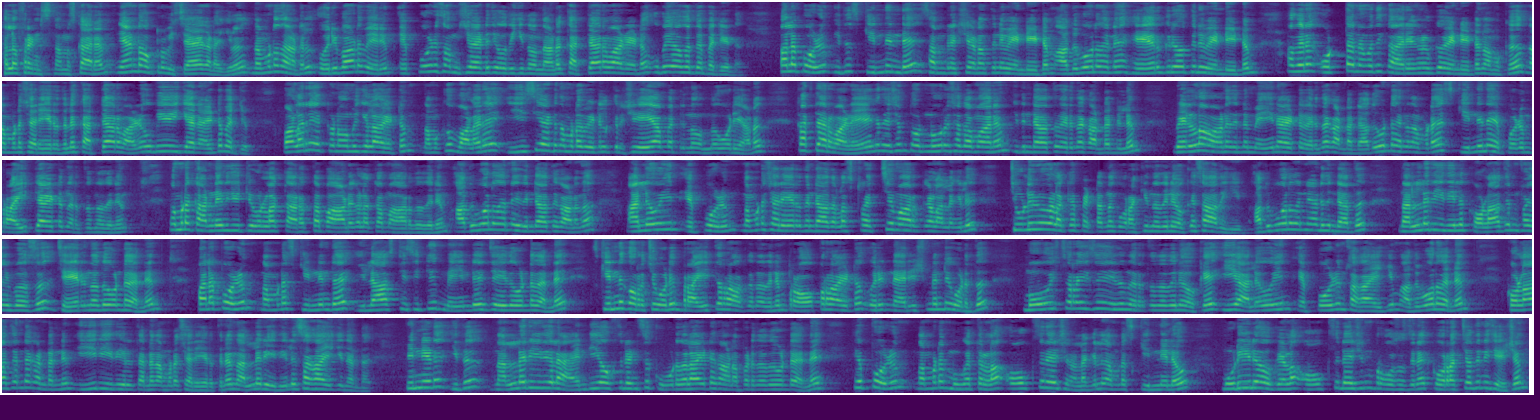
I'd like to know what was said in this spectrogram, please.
Hello friends നമസ്കാരം. ഞാൻ doctor വിശായ Kadakkal നമ്മുടെ നാട്ടിൽ ഒരുപാട് പേരും എപ്പോഴും സംശയമായിട്ട് ചോദിക്കുന്ന ഒന്നാണ് കറ്റാർ വാഴയുടെ ഉപയോഗത്തെ പറ്റിയിട്ട്. പലപ്പോഴും ഇത് സ്കിന്നിന്റെ സംരക്ഷണത്തിന് വേണ്ടിയിട്ടും അതുപോലെ തന്നെ ഹെയർ ഗ്രോത്തിന് വേണ്ടിയിട്ടും അങ്ങനെ ഒട്ടനവധി കാര്യങ്ങൾക്ക് വേണ്ടിയിട്ട് നമുക്ക് നമ്മുടെ ശരീരത്തിൽ കറ്റാർ വാഴ ഉപയോഗിക്കാനായിട്ട് പറ്റും. വളരെ എക്കണോമിക്കലായിട്ടും നമുക്ക് വളരെ ഈസി ആയിട്ട് നമ്മുടെ വീട്ടിൽ കൃഷി ചെയ്യാൻ പറ്റുന്ന ഒന്നുകൂടിയാണ് കറ്റാർ വാഴ. ഏകദേശം തൊണ്ണൂറ് ശതമാനം ഇതിന്റെ അകത്ത് വരുന്ന കണ്ടന്റിലും വെള്ളമാണ് ഇതിന്റെ മെയിൻ ആയിട്ട് വരുന്ന കണ്ടന്റ് അതുകൊണ്ട് തന്നെ നമ്മുടെ സ്കിന്നിനെ എപ്പോഴും ബ്രൈറ്റ് ആയിട്ട് നിർത്തുന്നതിനും നമ്മുടെ കണ്ണിന് ചുറ്റുമുള്ള കറുത്ത പാടുകളൊക്കെ മാറുന്നതിനും അതുപോലെ തന്നെ ഇതിന്റെ അകത്ത് കാണുന്ന അലോയിൻ എപ്പോഴും നമ്മുടെ ശരീരത്തിന്റെ അകത്തുള്ള സ്ട്രെച്ച് മാർക്കുകൾ അല്ലെങ്കിൽ ചുളിവുകളൊക്കെ പെട്ടെന്ന് കുറയ്ക്കുന്നതിനും ഒക്കെ സാധിക്കും. അതുപോലെ തന്നെയാണ് ഇതിന്റെ അകത്ത് നല്ല രീതിയിൽ കൊളാജൻ ഫൈബേഴ്സ് ചേരുന്നത് കൊണ്ട് തന്നെ പലപ്പോഴും നമ്മുടെ സ്കിന്നിന്റെ ഇലാസ്റ്റിസിറ്റി മെയിന്റെയിൻ ചെയ്തുകൊണ്ട് തന്നെ സ്കിന്ന് കുറച്ചുകൂടി ബ്രൈറ്റർ ആക്കുന്നതിനും പ്രോപ്പറായിട്ട് ഒരു നരിഷ്മെന്റ് കൊടുത്ത് മോയ്സ്ചറൈസ് ചെയ്ത് നിർത്തുന്നതിനുമൊക്കെ ഈ അലോയിൻ എപ്പോഴും സഹായിക്കും. അതുപോലെ തന്നെ കൊളാജന്റെ കണ്ടന്റും ഈ രീതിയിൽ തന്നെ നമ്മുടെ ശരീരത്തിന് നല്ല രീതിയിൽ സഹായിക്കുന്നുണ്ട്. പിന്നീട് ഇത് നല്ല രീതിയിൽ ആന്റി ഓക്സിഡൻസ് കൂടുതലായിട്ട് കാണപ്പെടുന്നത് കൊണ്ട് തന്നെ എപ്പോഴും നമ്മുടെ മുഖത്തുള്ള ഓക്സിഡേഷൻ അല്ലെങ്കിൽ നമ്മുടെ സ്കിന്നിലോ മുടിയിലോ ഒക്കെയുള്ള ഓക്സിഡേഷൻ പ്രോസസ്സിനെ കുറച്ചതിന് ശേഷം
